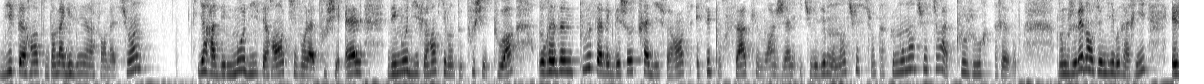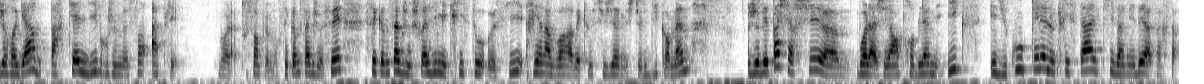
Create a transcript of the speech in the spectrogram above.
différentes d'emmagasiner l'information, il y aura des mots différents qui vont la toucher elle, des mots différents qui vont te toucher toi. On résonne tous avec des choses très différentes et c'est pour ça que moi j'aime utiliser mon intuition parce que mon intuition a toujours raison. Donc je vais dans une librairie et je regarde par quel livre je me sens appelée. Voilà, tout simplement. C'est comme ça que je fais. C'est comme ça que je choisis mes cristaux aussi. Rien à voir avec le sujet, mais je te le dis quand même je vais pas chercher, euh, voilà, j'ai un problème X et du coup, quel est le cristal qui va m'aider à faire ça?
